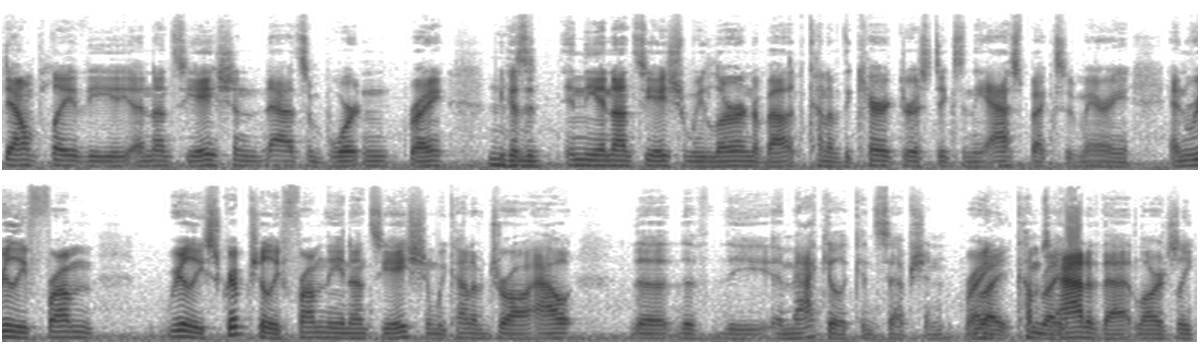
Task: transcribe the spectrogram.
downplay the Annunciation. That's important, right? Because it, in the Annunciation, we learn about kind of the characteristics and the aspects of Mary, and really from, really scripturally from the Annunciation, we kind of draw out the the, the Immaculate Conception, right? Right, Comes right. out of that largely,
